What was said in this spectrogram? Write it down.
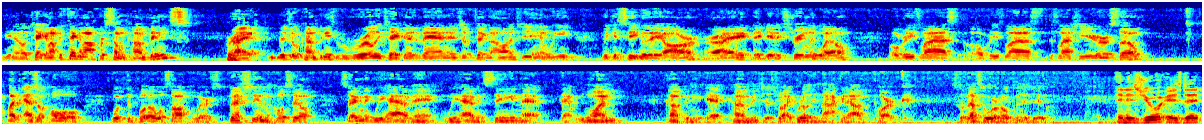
you know, taken off. It's taken off for some companies Right. Individual companies really taking advantage of technology, and we, we can see who they are. Right, they did extremely well over these last over these last this last year or so. But as a whole, with deployable software, especially in the wholesale segment, we haven't we haven't seen that that one company yet come and just like really knock it out of the park. So that's what we're hoping to do. And is your is it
